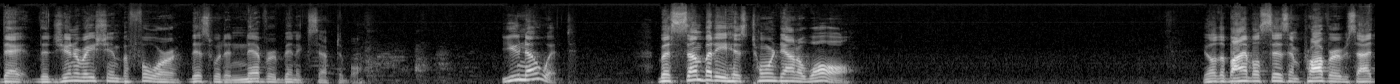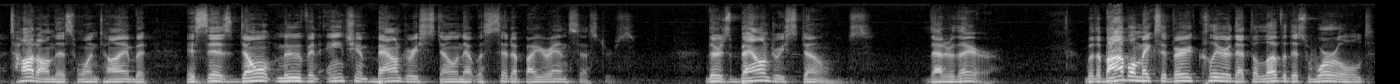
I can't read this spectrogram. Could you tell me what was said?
that the generation before this would have never been acceptable? You know it. But somebody has torn down a wall. You know, the Bible says in Proverbs, I taught on this one time, but it says, Don't move an ancient boundary stone that was set up by your ancestors. There's boundary stones that are there. But the Bible makes it very clear that the love of this world,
